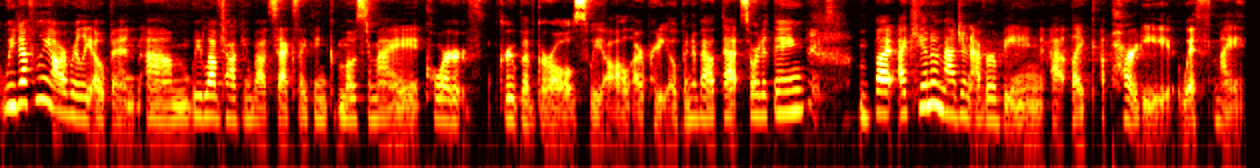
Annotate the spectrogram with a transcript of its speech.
We definitely are really open. Um, we love talking about sex. I think most of my core group of girls, we all are pretty open about that sort of thing. Nice but I can't imagine ever being at like a party with my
